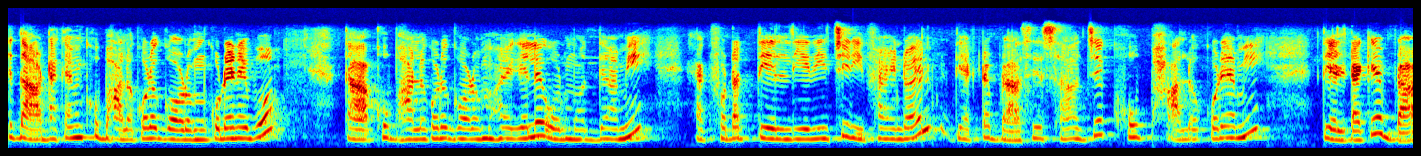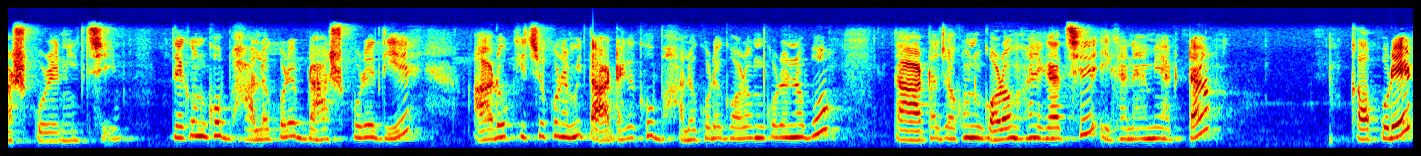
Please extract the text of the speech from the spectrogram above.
এই তাওয়াটাকে আমি খুব ভালো করে গরম করে নেব। তা খুব ভালো করে গরম হয়ে গেলে ওর মধ্যে আমি এক ফোঁটা তেল দিয়ে দিচ্ছি রিফাইন্ড অয়েল দিয়ে একটা ব্রাশের সাহায্যে খুব ভালো করে আমি তেলটাকে ব্রাশ করে নিচ্ছি। দেখুন খুব ভালো করে ব্রাশ করে দিয়ে আরও কিছুক্ষণ আমি তাওয়াটাকে খুব ভালো করে গরম করে নেব। তাওয়াটা যখন গরম হয়ে গেছে, এখানে আমি একটা কাপড়ের,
